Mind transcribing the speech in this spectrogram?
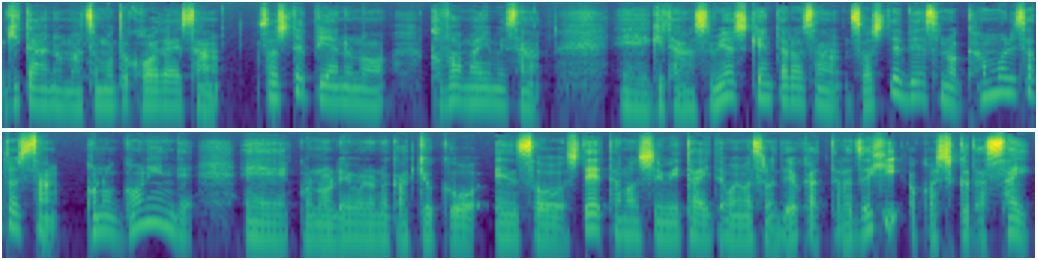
ギターの松本光大さん、そしてピアノの小葉真由美さん、えー、ギターの住吉健太郎さん、そしてベースの冠聡さん、この5人で、えー、このレオレオの楽曲を演奏して楽しみたいと思いますので、よかったらぜひお越しください。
